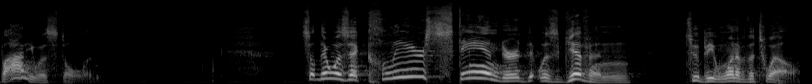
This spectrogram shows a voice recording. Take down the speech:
body was stolen. So there was a clear standard that was given to be one of the 12.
